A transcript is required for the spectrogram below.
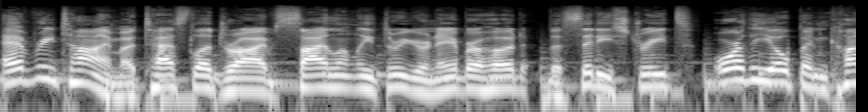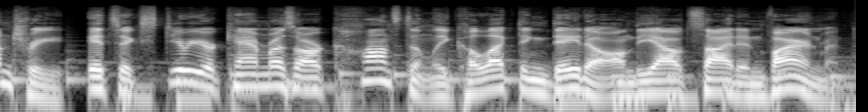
Every time a Tesla drives silently through your neighborhood, the city streets, or the open country, its exterior cameras are constantly collecting data on the outside environment.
